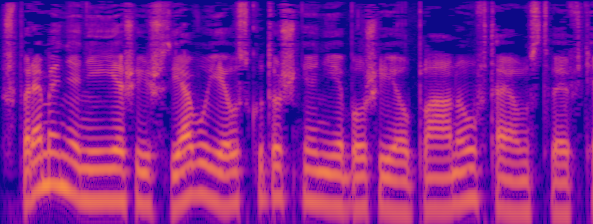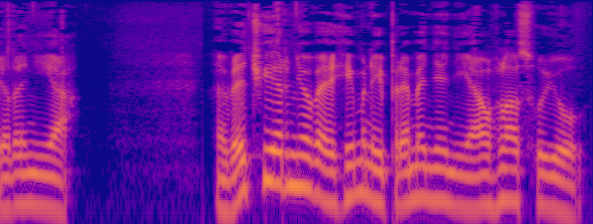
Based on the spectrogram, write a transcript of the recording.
v premenení Ježiš zjavuje uskutočnenie Božieho plánu v tajomstve vtelenia. Večierňové hymny premenenia ohlasujú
